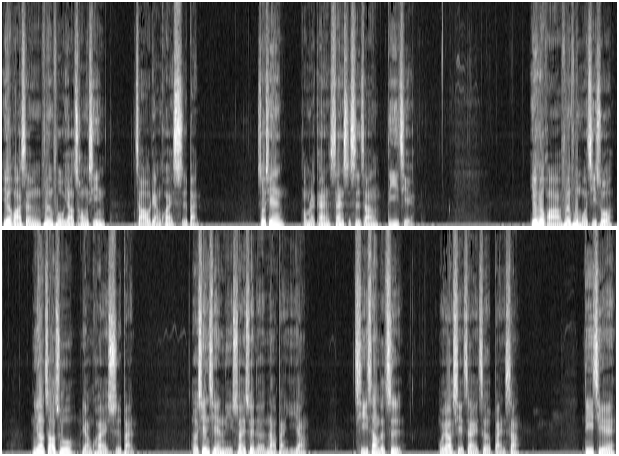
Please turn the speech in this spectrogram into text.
耶和华神吩咐要重新凿两块石板。首先，我们来看三十四章第一节：耶和华吩咐摩西说：“你要凿出两块石板，和先前你摔碎的那板一样，其上的字。”我要写在这板上。第一节，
